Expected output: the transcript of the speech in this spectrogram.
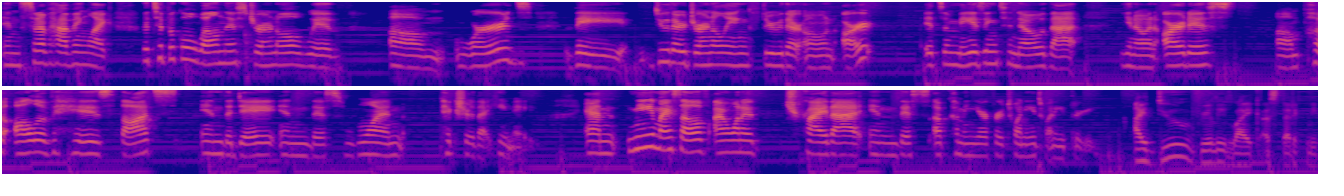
instead of having like the typical wellness journal with um, words, they do their journaling through their own art. It's amazing to know that you know, an artist um, put all of his thoughts in the day in this one picture that he made. And me, myself, I want to try that in this upcoming year for 2023. I do really like aesthetically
